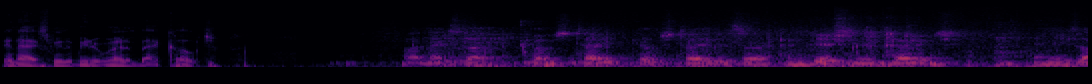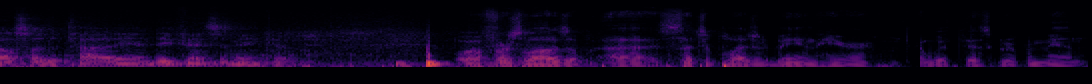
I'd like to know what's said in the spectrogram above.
and asked me to be the running back coach. Right, next up, Coach Tate. Coach Tate is our conditioning coach, and he's also the tight end defensive end coach. Well, first of all, it's, a, uh, it's such a pleasure to be in here with this group of men.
